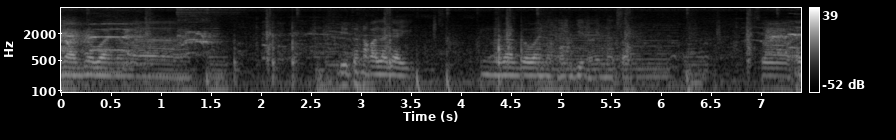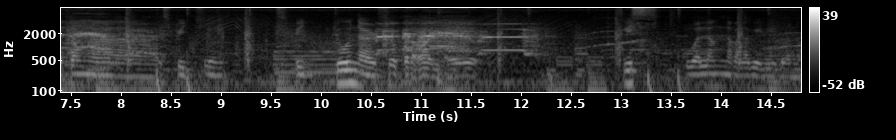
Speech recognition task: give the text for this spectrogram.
nagagawa ng uh, dito nakalagay yung nagagawa ng engine oil na to. So itong uh, speed tune speed tuner super oil eh, is walang nakalagay dito no?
